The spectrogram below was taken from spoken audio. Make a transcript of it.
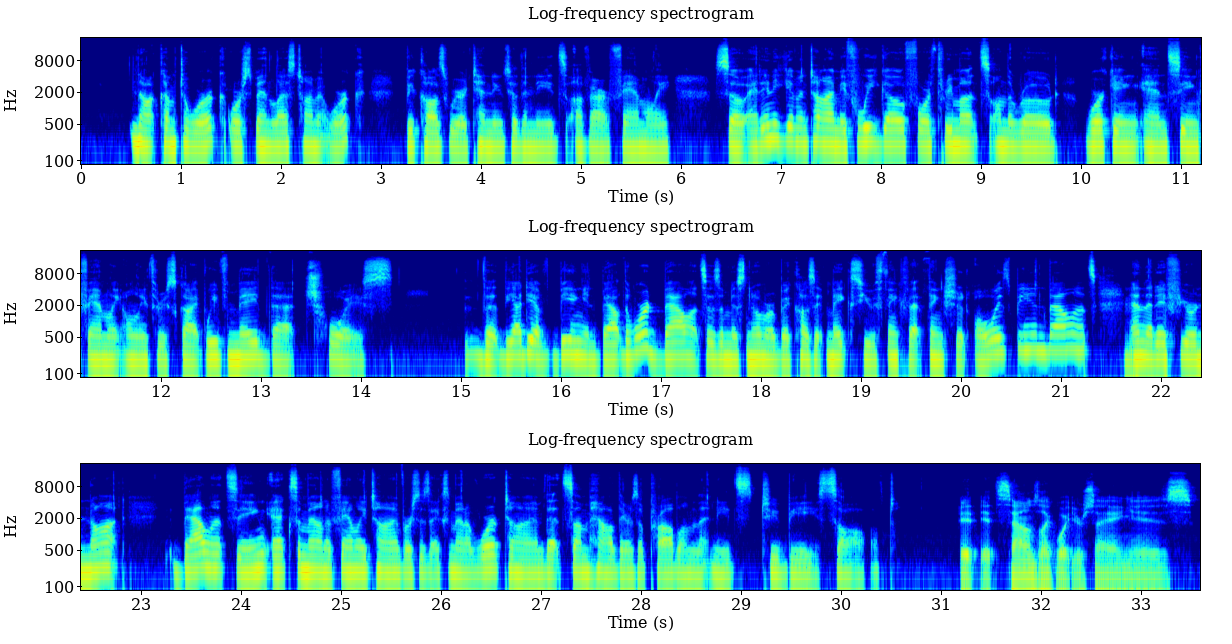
not come to work or spend less time at work because we're attending to the needs of our family. So at any given time, if we go for three months on the road working and seeing family only through Skype, we've made that choice. The, the idea of being in balance, the word balance is a misnomer because it makes you think that things should always be in balance. Hmm. And that if you're not balancing X amount of family time versus X amount of work time, that somehow there's a problem that needs to be solved. It, it sounds like what you're saying is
